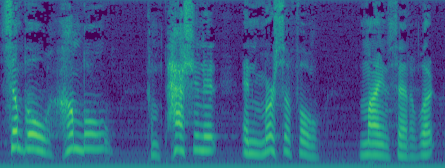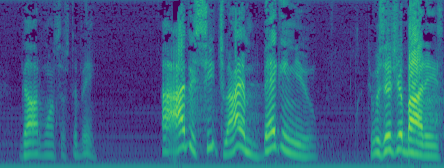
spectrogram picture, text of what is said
simple, humble, compassionate, and merciful mindset of what God wants us to be. I, I beseech you, I am begging you to present your bodies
